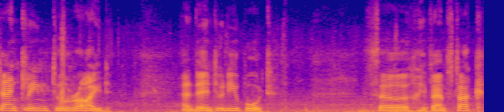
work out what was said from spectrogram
Shanklin to Ryde and then to Newport So if I'm stuck,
